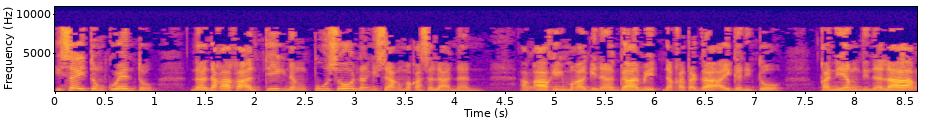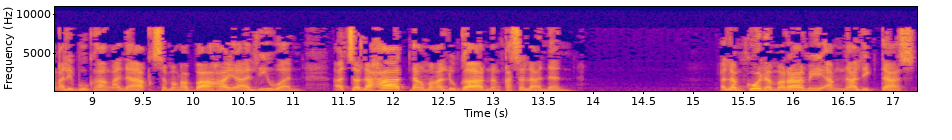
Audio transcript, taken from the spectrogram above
Isa itong kwento na nakakaantig ng puso ng isang makasalanan. Ang aking mga ginagamit na kataga ay ganito, kaniyang dinala ang alibughang anak sa mga bahay aliwan at sa lahat ng mga lugar ng kasalanan. Alam ko na marami ang naligtas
